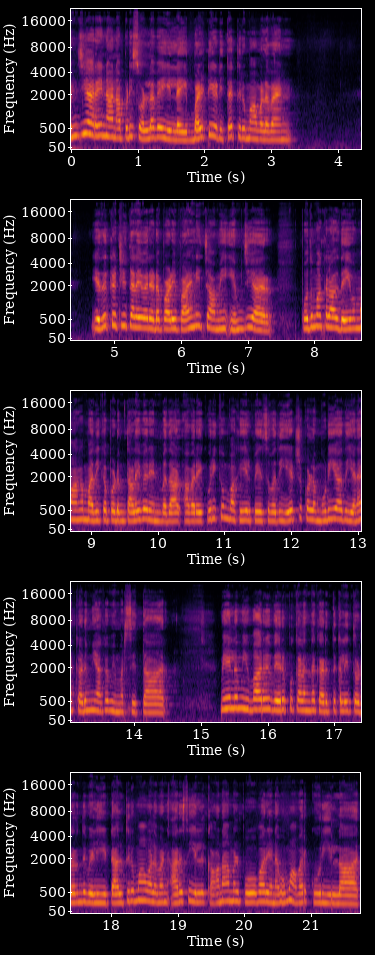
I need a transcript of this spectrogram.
எம்ஜிஆரை நான் அப்படி சொல்லவே இல்லை. பல்டி அடித்த திருமாவளவன். எதிர்க்கட்சி தலைவர் எடப்பாடி பழனிசாமி எம்ஜிஆர் பொதுமக்களால் தெய்வமாக மதிக்கப்படும் தலைவர் என்பதால் அவரை குறிக்கும் வகையில் பேசுவது ஏற்றுக்கொள்ள முடியாது என கடுமையாக விமர்சித்தார். மேலும் இவ்வாறு வெறுப்பு கலந்த கருத்துக்களை தொடர்ந்து வெளியிட்டால் திருமாவளவன் அரசியலில் காணாமல் போவார் எனவும் அவர் கூறியுள்ளார்.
